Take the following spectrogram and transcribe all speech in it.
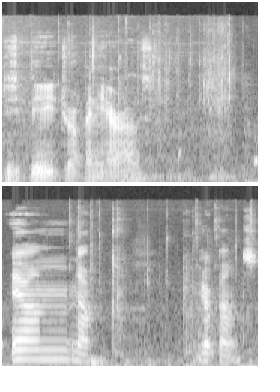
Did, you, did he drop any arrows? Um, no. Drop bones.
